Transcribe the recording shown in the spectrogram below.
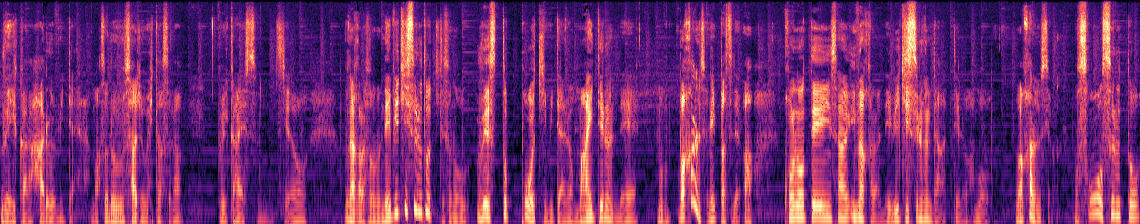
上から貼るみたいな、まあ、その作業をひたすら繰り返すんですけど、だからその値引きするときってそのウエストポーチみたいなのを巻いてるんで、もうわかるんですよね、一発で。あ、この店員さん今から値引きするんだっていうのがもうわかるんですよ。もうそうすると、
